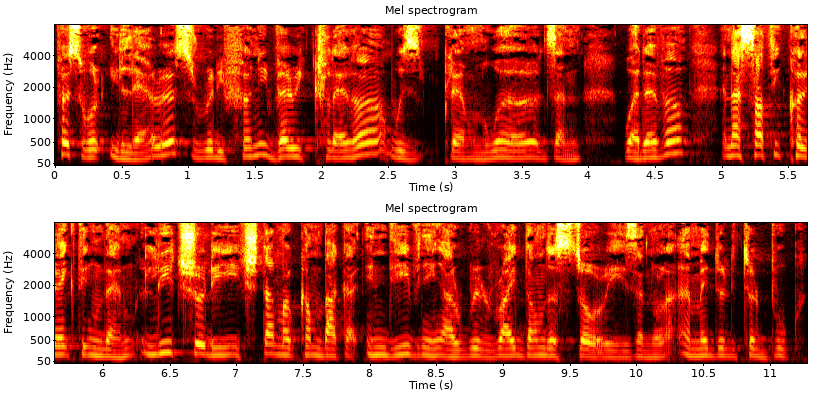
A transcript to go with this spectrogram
first of all, hilarious, really funny, very clever, with play on words and whatever. And I started collecting them. Literally, each time I'll come back in the evening, I will write down the stories, and I made a little book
